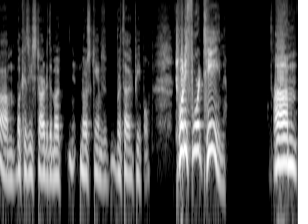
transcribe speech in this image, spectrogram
um, because he started the most most games with other people. 2014, um,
